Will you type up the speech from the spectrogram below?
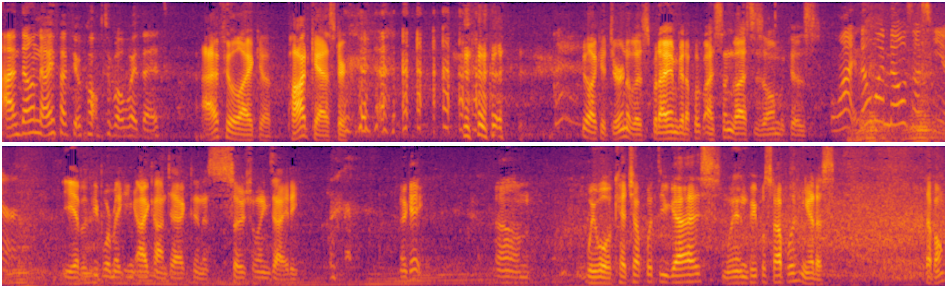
I don't know if I feel comfortable with it. I feel like a podcaster. I feel like a journalist, but I am going to put my sunglasses on because, Why? No one knows us here. yeah, but people are making eye contact and it's social anxiety. Okay. Um, we will catch up with you guys when people stop looking at us. Tá bom?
